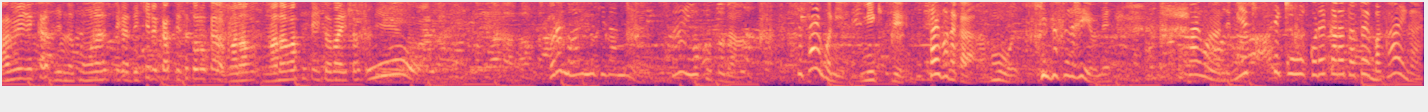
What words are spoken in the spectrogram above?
アメリカ人の友達ができるかっていうところから学ばせていただいたっていう。おそれ前向きだね。それいいことだで最後にみゆきち最後だからもう緊張しないよね。最後なんでみゆきち的にこれから例えば海外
